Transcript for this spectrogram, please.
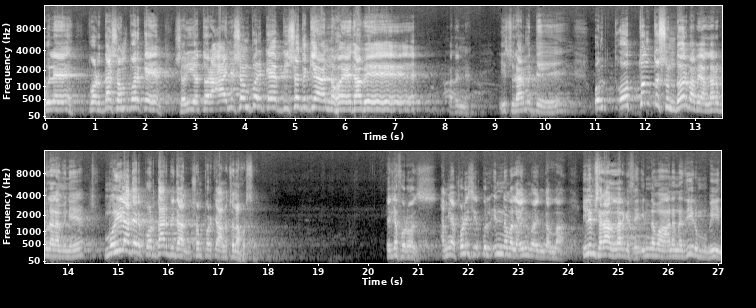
বলে, পর্দা সম্পর্কে, শরীয়তর আইন সম্পর্কে বিশদ জ্ঞান হয়ে যাবে। এই সুরার মধ্যে অত্যন্ত সুন্দরভাবে আল্লাহ রবুল আলমিনে মহিলাদের পর্দার বিধান সম্পর্কে আলোচনা করছে। এইটা ফরজ। আমি পড়েছি, কুল ইন্নামাল ইলম ইন্দাল্লাহ। ইলিম সারা আল্লাহর গেছে ইন্নামা আনা নাজির মুবিন।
